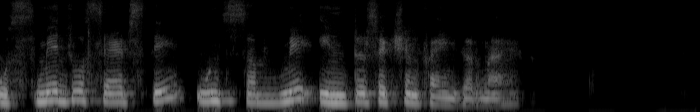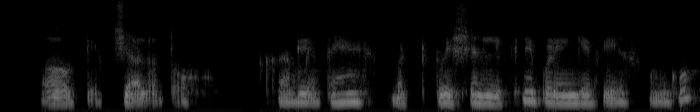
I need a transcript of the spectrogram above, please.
उसमें जो सेट्स थे उन सब में इंटरसेक्शन फाइंड करना है। ओके okay, चलो तो कर लेते हैं बट क्वेश्चन लिखने पड़ेंगे फिर हमको।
